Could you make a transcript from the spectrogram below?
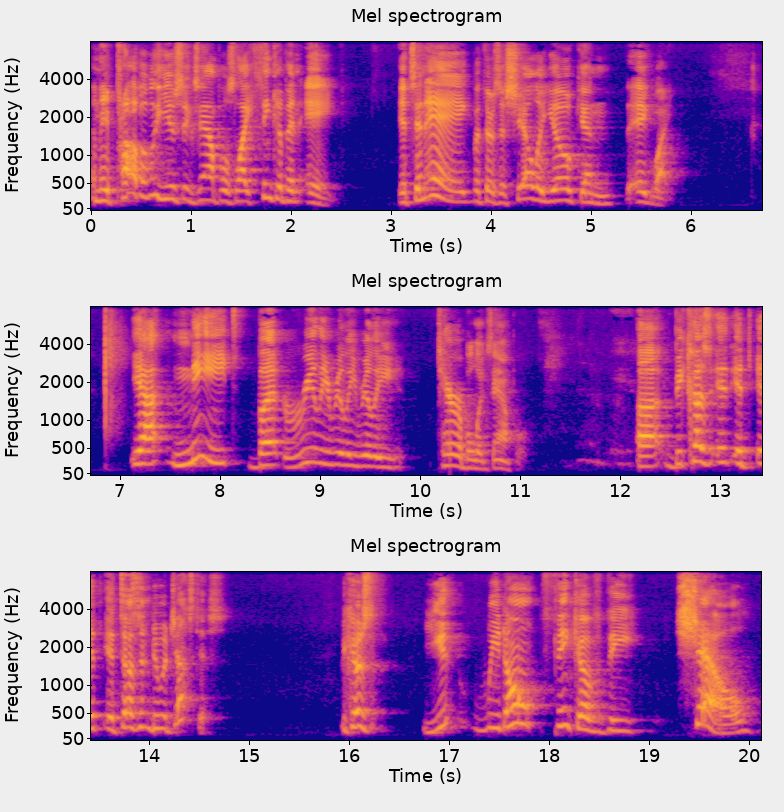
And they probably use examples like think of an egg. It's an egg, but there's a shell, a yolk, and the egg white. Yeah, neat, but really, really, really terrible example. Uh, because it, it, it, it doesn't do it justice. Because you, we don't think of the shell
